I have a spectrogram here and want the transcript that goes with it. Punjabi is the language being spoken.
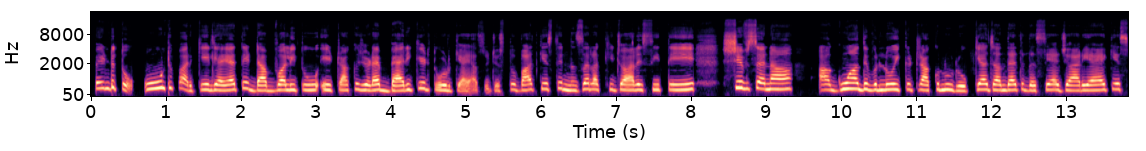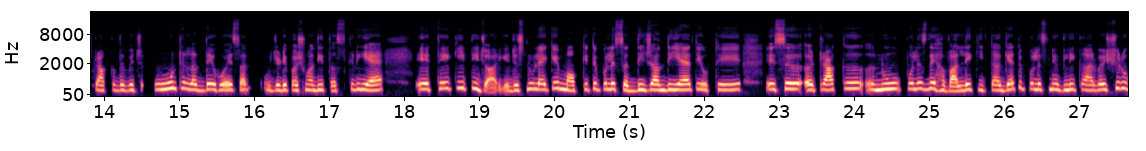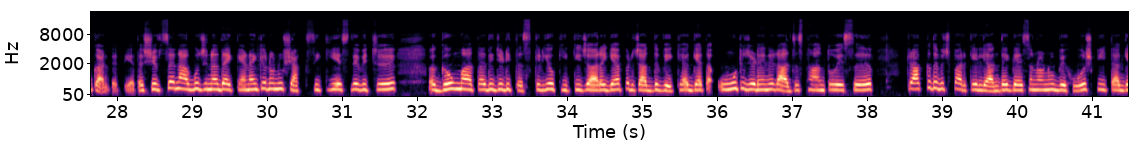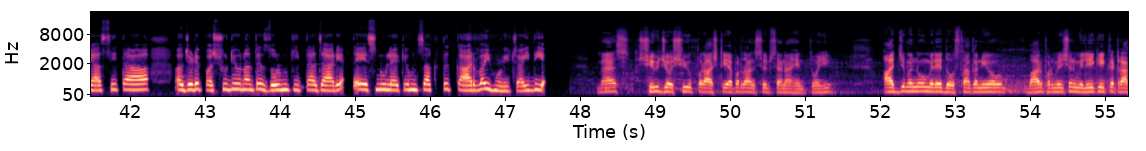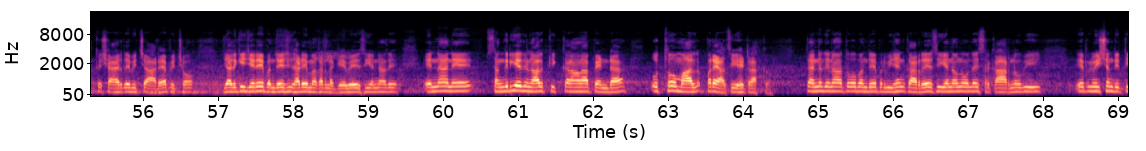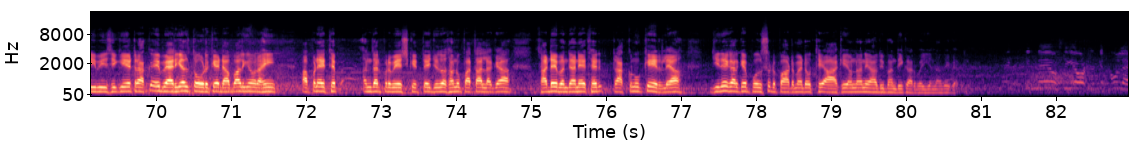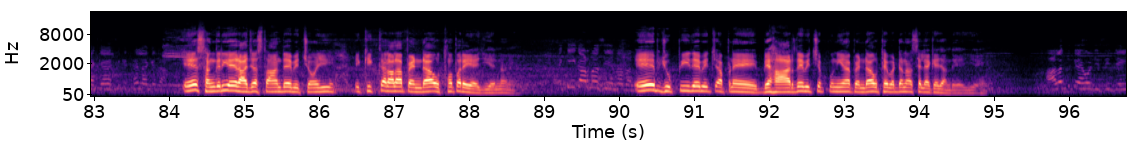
ਪਿੰਡ ਤੋਂ ਊਂਠ ਭਰ ਕੇ ਲਿਆਇਆ ਤੇ ਡੱਬ ਵਾਲੀ ਤੋਂ ਇਹ ਟਰੱਕ ਜਿਹੜਾ ਬੈਰੀਕੇਡ ਤੋੜ ਕੇ ਆਇਆ ਸੀ, ਜਿਸ ਤੋਂ ਬਾਅਦ ਕਿ ਇਸ ਤੇ ਨਜ਼ਰ ਰੱਖੀ ਜਾ ਰਹੀ ਸੀ ਤੇ ਸ਼ਿਵ ਸੈਨਾ ਆਗੂਆਂ ਦੇ ਵੱਲੋਂ ਇੱਕ ਟਰੱਕ ਨੂੰ ਰੋਕਿਆ ਜਾਂਦਾ ਹੈ ਤੇ ਦੱਸਿਆ ਜਾ ਰਿਹਾ ਹੈ ਕਿ ਇਸ ਟਰੱਕ ਦੇ ਵਿੱਚ ਊਂਠ ਲੱਦੇ ਹੋਏ ਸਨ। ਜਿਹੜੇ ਪਸ਼ੂਆਂ ਦੀ ਤਸਕਰੀ ਹੈ, ਇਹ ਇੱਥੇ ਕੀਤੀ ਜਾ ਰਹੀ ਹੈ, ਜਿਸ ਨੂੰ ਲੈ ਕੇ ਮੌਕੇ ਤੇ ਪੁਲਿਸ ਸੱਦੀ ਜਾਂਦੀ ਹੈ ਅਤੇ ਉੱਥੇ ਇਸ ਟਰੱਕ ਨੂੰ ਪੁਲਿਸ ਦੇ ਹਵਾਲੇ ਕੀਤਾ ਗਿਆ ਅਤੇ ਪੁਲਿਸ ਨੇ ਅਗਲੀ ਕਾਰਵਾਈ ਸ਼ੁਰੂ ਕਰ ਦਿੱਤੀ ਹੈ। ਤਾਂ ਸ਼ਿਵ ਸੈਨਾ ਆਗੂ ਜਿਨ੍ਹਾਂ ਦਾ ਇਹ ਕਹਿਣਾ ਹੈ ਕਿ ਉਹਨਾਂ ਨੂੰ ਸ਼ੱਕ ਸੀ ਕਿ ਇਸ ਦੇ ਵਿੱਚ ਗਊ ਮਾਤਾ ਦੀ ਜਿਹੜੀ ਤਸਕਰੀ ਉਹ ਕੀਤੀ ਜਾ ਰਹੀ ਹੈ, ਪਰ ਜਦ ਵੇਖਿਆ ਗਿਆ ਤਾਂ ਊਂਠ ਜਿਹੜੇ ਨੇ ਰਾਜਸਥਾਨ ਤੋਂ ਇਸ ਟਰੱਕ ਦੇ ਵਿੱਚ ਭਰ ਕੇ ਲਿਆਂਦੇ ਗਏ ਸਨ, ਉਹਨਾਂ ਨੂੰ ਬੇਹੋਸ਼ ਕੀਤਾ ਗਿਆ ਸੀ, ਤਾਂ ਜਿਹੜੇ ਪਸ਼ੂ ਨੇ ਉਹਨਾਂ ਤੇ ਜ਼ੁਲਮ ਕੀਤਾ ਜਾ ਰਿਹਾ ਅਤੇ ਇਸ ਨੂੰ ਲੈ ਕੇ ਹੁਣ ਸਖਤ ਕਾਰਵਾਈ ਹੋਣੀ ਚਾਹੀਦੀ ਹੈ। ਮੈਂ ਸ਼ਿਵ ਜੋਸ਼ੀ ਉਪ ਰਾਸ਼ਟਰੀ ਪ੍ਰਧਾਨ ਸ਼ਿਵ ਸੈਨਾ ਹਿੰਦ ਤੋਂ ਜੀ। ਅੱਜ ਮੈਨੂੰ ਮੇਰੇ ਦੋਸਤਾਂ ਕੰਨਿਓ ਬਾਹਰ ਪਰਮਿਸ਼ਨ ਮਿਲੀ ਕਿ ਇੱਕ ਟਰੱਕ ਸ਼ਹਿਰ ਦੇ ਵਿੱਚ ਆ ਰਿਹਾ ਪਿੱਛੋਂ, ਜਦ ਕਿ ਜਿਹੜੇ ਬੰਦੇ ਸੀ ਸਾਡੇ ਮਗਰ ਲੱਗੇ ਹੋਏ ਸੀ ਇਹਨਾਂ ਦੇ। ਇਹਨਾਂ ਨੇ ਸੰਗਰੀਏ ਦੇ ਨਾਲ ਕਿੱਕਰਾਂ ਵਾਲਾ ਪਿੰਡ ਹੈ, ਉੱਥੋਂ ਮਾਲ ਭਰਿਆ ਸੀ ਇਹ ਟਰੱਕ। ਤਿੰਨ ਦਿਨਾਂ ਤੋਂ ਬੰਦੇ ਪ੍ਰੋਵੀਜ਼ਨ ਕਰ ਰਹੇ ਸੀ, ਇਹਨਾਂ ਨੂੰ, ਉਹਨੇ ਸਰਕਾਰ ਨੂੰ ਵੀ ਇਹ ਪਰਮਿਸ਼ਨ ਦਿੱਤੀ ਵੀ ਸੀ ਕਿ ਇਹ ਟਰੱਕ ਇਹ ਬੈਰੀਅਲ ਤੋੜ ਕੇ ਡੱਬ ਵਾਲੀਆਂ ਰਾਹੀਂ ਆਪਣੇ ਇੱਥੇ ਅੰਦਰ ਪ੍ਰਵੇਸ਼ ਕੀਤੇ ਜਦੋਂ ਸਾਨੂੰ ਪਤਾ ਲੱਗਾ ਸਾਡੇ ਬੰਦਿਆਂ ਨੇ ਇੱਥੇ ਟਰੱਕ ਨੂੰ ਘੇਰ ਲਿਆ ਜਿਹਦੇ ਕਰਕੇ ਪੁਲਿਸ ਡਿਪਾਰਟਮੈਂਟ ਉੱਥੇ ਆ ਕੇ ਉਹਨਾਂ ਨੇ ਆਪਦੀ ਬੰਦੀ ਕਾਰਵਾਈ ਇਹਨਾਂ ਦੇ ਕੀਤੀ। ਕਿੰਨੇ ਉਹ ਸੀਗੇ ਉਹ ਕਿੱਥੋਂ ਲੈ ਕੇ ਆਏ ਸੀ ਕਿੱਥੇ ਲੈ ਕੇ ਜਾਣਾ ਇਹ ਸੰਗਰੀਏ ਰਾਜਸਥਾਨ ਦੇ ਵਿੱਚੋਂ ਜੀ ਇੱਕ ਕਿੱਕਰ ਵਾਲਾ ਪਿੰਡ ਆ ਉੱਥੋਂ ਭਰੇ ਆ ਜੀ ਇਹਨਾਂ ਨੇ। ਇਹ ਯੂਪੀ ਦੇ ਵਿੱਚ ਆਪਣੇ ਬਿਹਾਰ ਦੇ ਵਿੱਚ ਪੁਨੀਆ ਪਿੰਡ ਆ ਉੱਥੇ ਵੱਢਣ ਵਾਸਤੇ ਲੈ ਕੇ ਜਾਂਦੇ ਆ ਜੀ ਇਹ।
